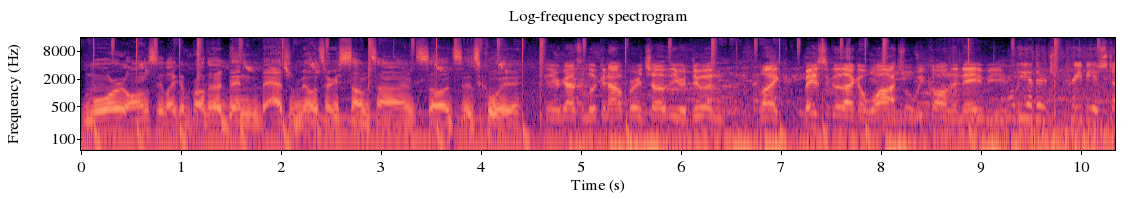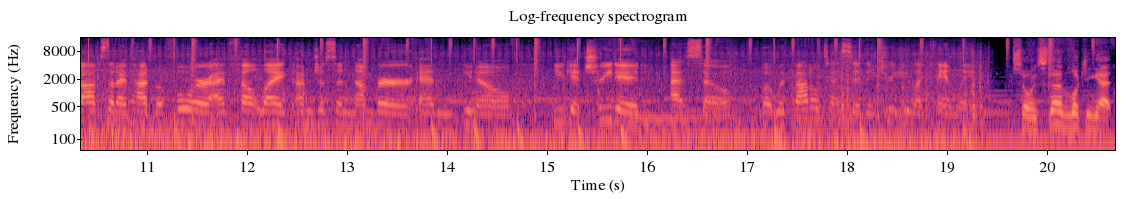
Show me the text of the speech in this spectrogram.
More honestly like a brotherhood than the actual military sometimes, so it's, it's cool here. Your guys are looking out for each other, you're doing like basically like a watch, what we call in the Navy. All the other previous jobs that I've had before, I've felt like I'm just a number and, you know, you get treated as so. But with Battle Tested, they treat you like family. So instead of looking at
